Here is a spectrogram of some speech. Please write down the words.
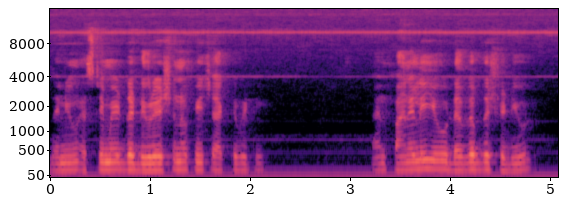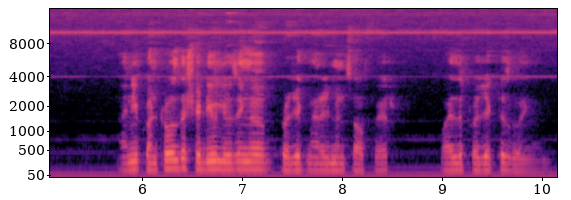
then you estimate the duration of each activity, and finally you develop the schedule and you control the schedule using a project management software while the project is going on.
